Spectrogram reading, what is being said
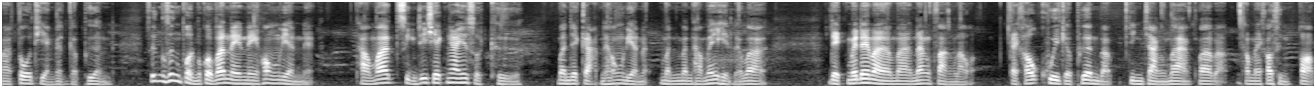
มาโต้เถียงกันกับเพื่อน ซึ่งซึ่งผลปรากฏว่าในในห้องเรียนเนี่ยถามว่าสิ่งที่เช็คง่ายที่สุดคือบรรยากาศในห้องเรียนมันมันทำให้เห็นเลยว่า เด็กไม่ได้มามานั่งฟังเรา แต่เขาคุยกับเพื่อนแบบจริงจังมากว่าแบบทำไมเขาถึงตอบ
